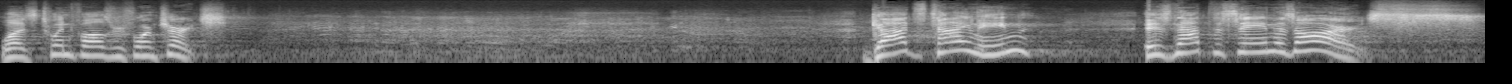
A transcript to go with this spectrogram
was Twin Falls Reformed Church. God's timing is not the same as ours.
